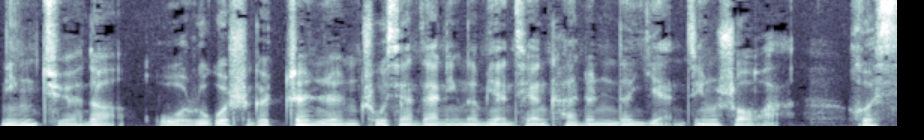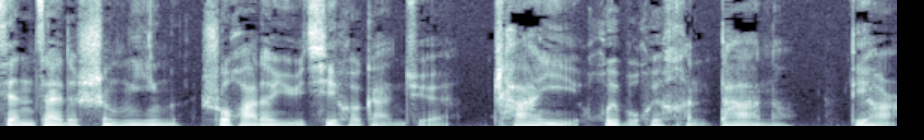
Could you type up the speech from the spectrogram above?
您觉得我如果是个真人出现在您的面前，看着你的眼睛说话，和现在的声音说话的语气和感觉差异会不会很大呢？第二，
